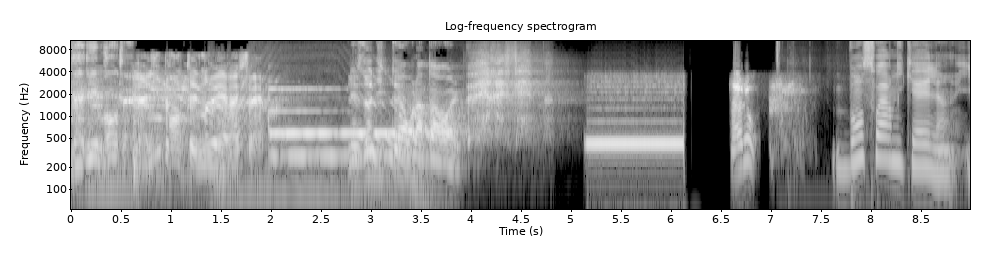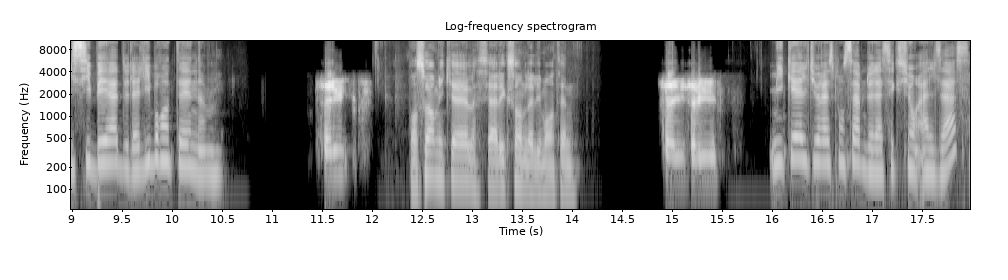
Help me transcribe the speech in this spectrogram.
La libre antenne, la libre antenne de RFM. Les auditeurs ont la parole. Allô Bonsoir Mickaël, ici Béa de la Libre Antenne. Salut. Bonsoir, Michael. C'est Alexandre de la Libre Antenne. Salut, salut. Mickaël, tu es responsable de la section Alsace.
